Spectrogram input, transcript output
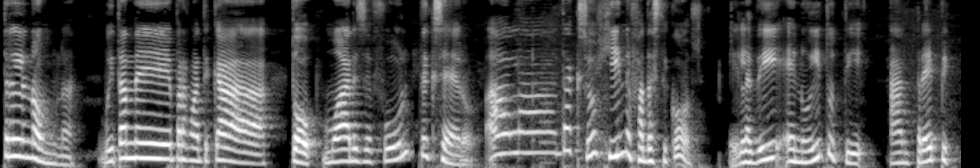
τρελαινόμουν. Ήταν πραγματικά top. Μου άρεσε full. Δεν ξέρω. Αλλά εντάξει, όχι, είναι φανταστικός. Δηλαδή, εννοείται ότι αν πρέπει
